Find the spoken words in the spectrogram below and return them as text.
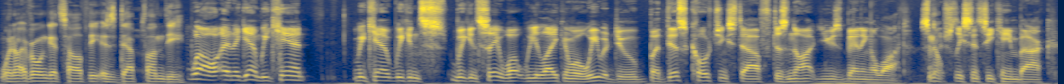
when everyone gets healthy is depth on D. Well, and again, we can't. We can't. We can. We can say what we like and what we would do, but this coaching staff does not use Benning a lot, especially since he came back.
